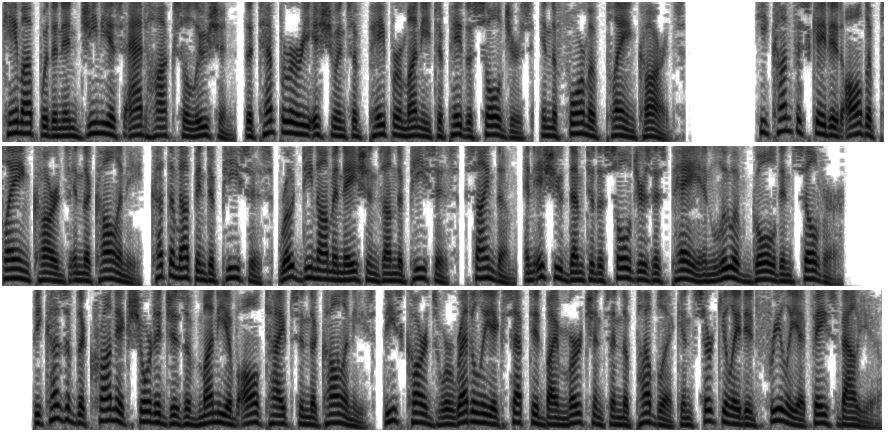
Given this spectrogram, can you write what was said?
came up with an ingenious ad hoc solution, the temporary issuance of paper money to pay the soldiers, in the form of playing cards. He confiscated all the playing cards in the colony, cut them up into pieces, wrote denominations on the pieces, signed them, and issued them to the soldiers as pay in lieu of gold and silver. Because of the chronic shortages of money of all types in the colonies, these cards were readily accepted by merchants and the public and circulated freely at face value.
